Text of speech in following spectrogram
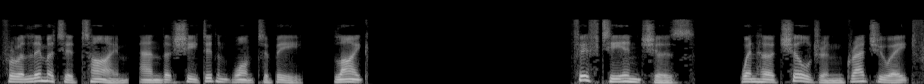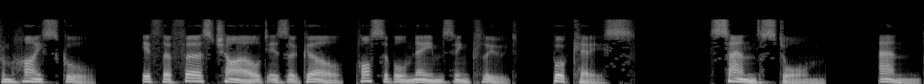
for a limited time, and that she didn't want to be like 50 inches when her children graduate from high school. If their first child is a girl, possible names include Bookcase, Sandstorm, and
